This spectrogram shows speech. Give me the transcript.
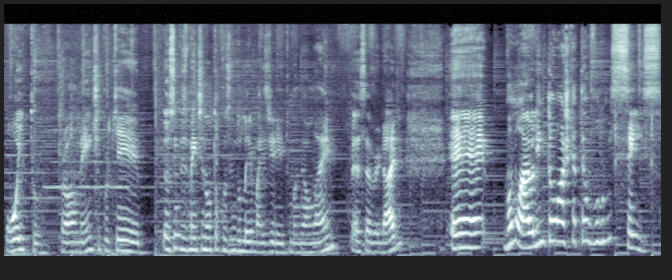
oito, provavelmente, porque eu simplesmente não tô conseguindo ler mais direito o mangá online, essa é a verdade. É, vamos lá, eu li então acho que até o volume 6.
